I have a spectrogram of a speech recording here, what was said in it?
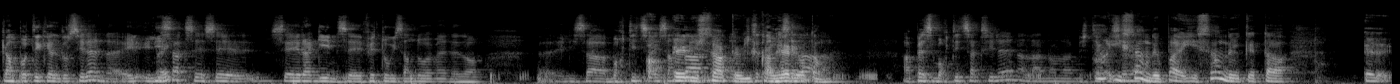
kanpotik heldu ziren, Elizak ze, ze, ze eragin, ze efetu izan du hemen, edo eh, Eliza bortitza Ah, izan da? Elizak Euskal Herriotan. Apes bortitzak ziren, ala nola beste Ah, izan du, bai, izan duk eta eh,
